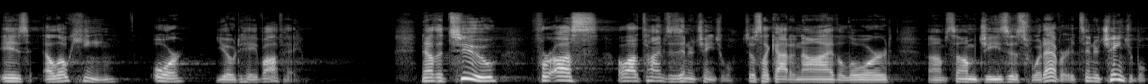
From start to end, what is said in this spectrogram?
is Elohim or Yod He Vav He. Now, the two, for us, a lot of times is interchangeable, just like Adonai, the Lord, um, some Jesus, whatever. It's interchangeable.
